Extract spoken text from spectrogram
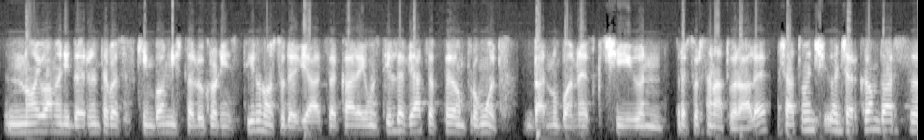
Noi, oamenii de rând, trebuie să schimbăm niște lucruri în stilul nostru de viață, care e un stil de viață pe împrumut, dar nu bănesc, ci în resurse naturale. Și atunci încercăm doar să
